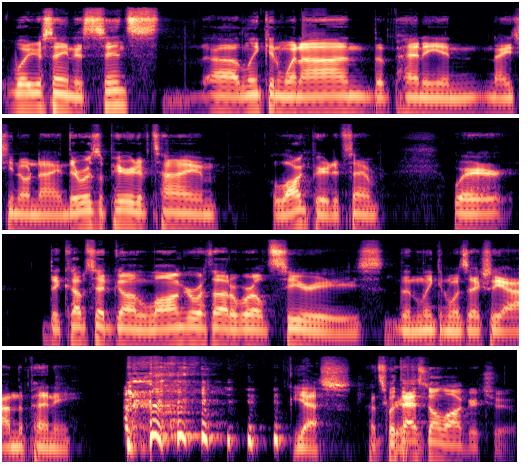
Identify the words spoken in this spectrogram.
what you're saying is since uh, Lincoln went on the penny in 1909, there was a period of time, a long period of time, where the Cubs had gone longer without a World Series than Lincoln was actually on the penny. yes, That's but crazy. that's no longer true.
